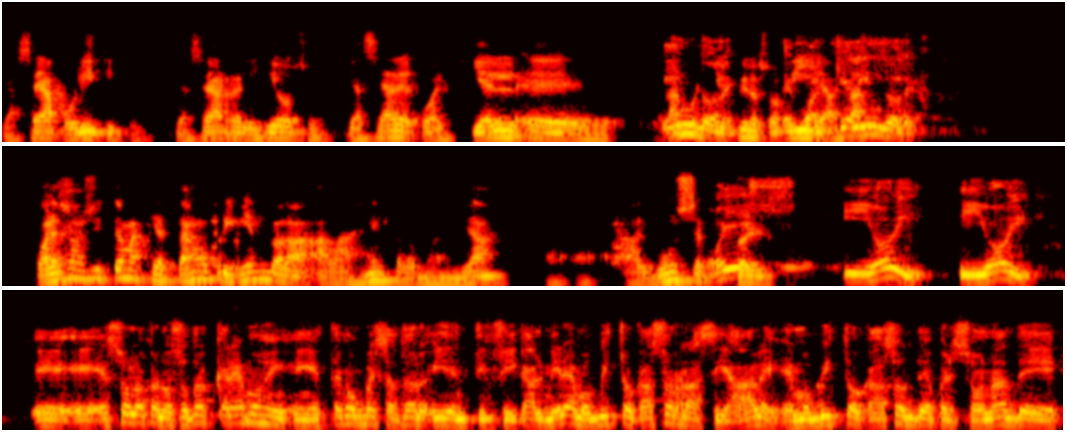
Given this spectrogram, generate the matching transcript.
ya sea político, ya sea religioso, ya sea de cualquier, eh, filosofía? cualquier índole. ¿Cuáles son los sistemas que están oprimiendo a la, gente, a la humanidad, a, algún sector? y hoy, y hoy, eh, eh, eso es lo que nosotros queremos en, este conversatorio, identificar. Mira, hemos visto casos raciales, hemos visto casos de personas de,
